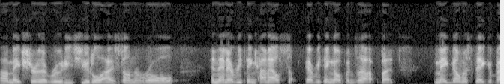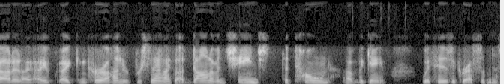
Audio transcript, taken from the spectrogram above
uh, make sure that Rudy's utilized on the roll, and then everything kind of else everything opens up. But make no mistake about it, I, I, I concur 100%. I thought Donovan changed the tone of the game with his aggressiveness.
